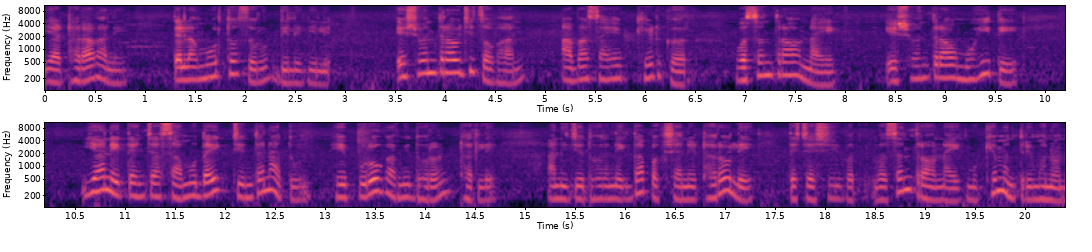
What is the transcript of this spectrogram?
या ठरावाने त्याला मूर्त स्वरूप दिले गेले. यशवंतरावजी चव्हाण आबासाहेब खेडकर वसंतराव नाईक यशवंतराव मोहिते या नेत्यांच्या सामुदायिक चिंतनातून हे पुरोगामी धोरण ठरले आणि जे धोरण एकदा पक्षाने ठरवले त्याच्याशी व वसंतराव नाईक मुख्यमंत्री म्हणून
